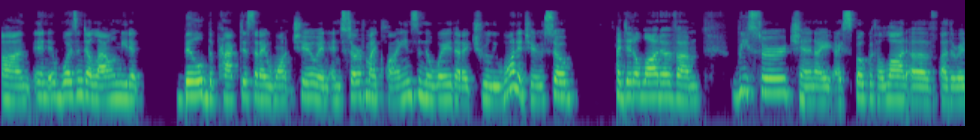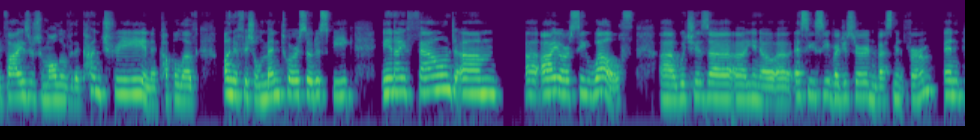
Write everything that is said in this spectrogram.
um, and it wasn't allowing me to build the practice that I want to and, and serve my clients in the way that I truly wanted to. So I did a lot of um, research and I, I, spoke with a lot of other advisors from all over the country and a couple of unofficial mentors, so to speak. And I found um, uh, IRC Wealth, uh, which is a, a, you know a SEC registered investment firm, and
